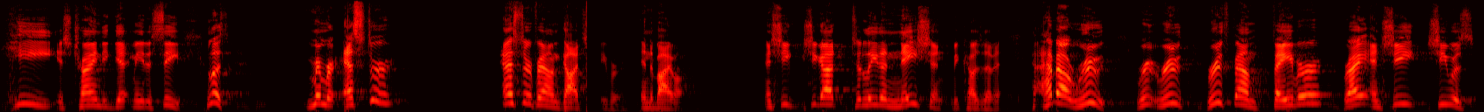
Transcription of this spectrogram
He is trying to get me to see. Listen, remember Esther? Esther found God's favor in the Bible. And she, she got to lead a nation because of it. How about Ruth? Ruth, Ruth, Ruth found favor, right? And she, she was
